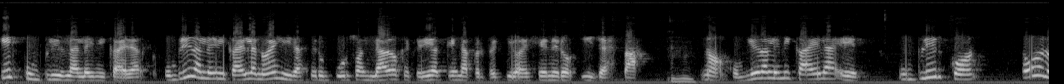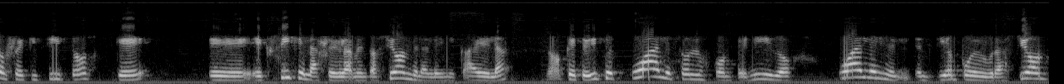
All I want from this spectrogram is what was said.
¿qué es cumplir la ley Micaela? Cumplir la ley Micaela no es ir a hacer un curso aislado que te diga qué es la perspectiva de género y ya está. No, cumplir la ley Micaela es cumplir con todos los requisitos que eh, exige la reglamentación de la ley Micaela, ¿no? que te dice cuáles son los contenidos, cuál es el, el tiempo de duración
